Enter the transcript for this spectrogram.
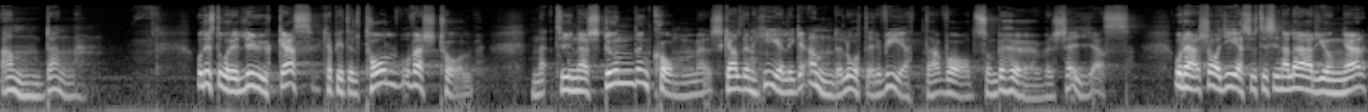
Anden. Och det står i Lukas kapitel 12 och vers 12. Ty när stunden kommer skall den helige Ande låta er veta vad som behöver sägas. Och där sa Jesus till sina lärjungar,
